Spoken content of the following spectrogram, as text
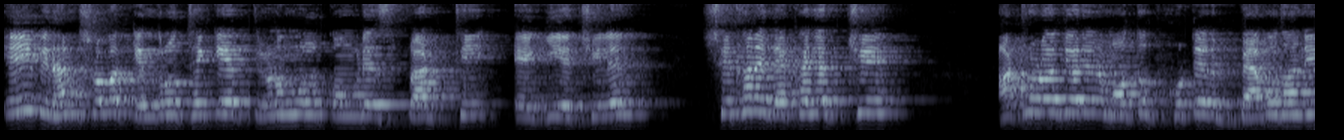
এই বিধানসভা কেন্দ্র থেকে তৃণমূল কংগ্রেস প্রার্থী এগিয়েছিলেন। সেখানে দেখা যাচ্ছে আঠেরো হাজারের মতো ভোটের ব্যবধানে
